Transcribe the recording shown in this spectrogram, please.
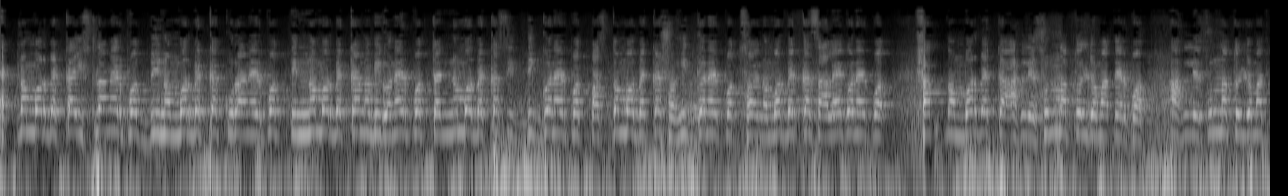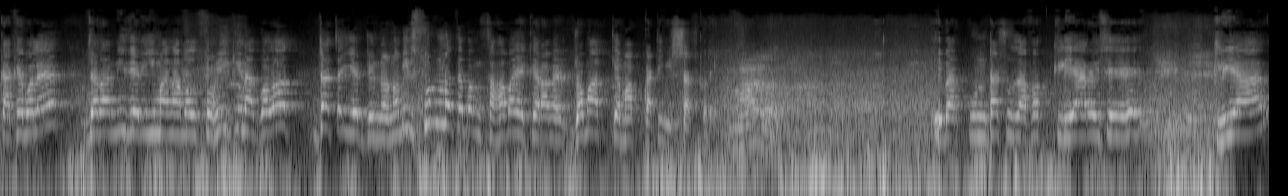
এক নম্বর ব্যাখ্যা ইসলামের পথ, দুই নম্বর ব্যাখ্যা কোরআনের পথ, তিন নম্বর ব্যাখ্যা নবীগণের পথ, চার নম্বর ব্যাখ্যা সিদ্দিকগণের পথ, পাঁচ নম্বর ব্যাখ্যা শহীদগণের পথ, ছয় নম্বর ব্যাখ্যা সালেগণের পথ, সাত নম্বর ব্যাখ্যা আহলে সুন্নাতুল জমাতের পথ। আহলে সুন্নাতুল জমাত কাকে বলে? যারা নিজের ইমান আমল সহি কিনা গলত যাচাইয়ের জন্য নবীর সুন্নত এবং সাহাবায় কেরামের জমাতকে মাপকাঠি বিশ্বাস করে। এবার কোনটা সুজাফত ক্লিয়ার হয়েছে ক্লিয়ার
